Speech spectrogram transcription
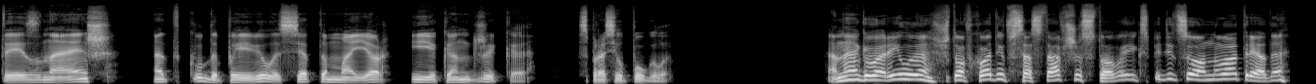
«Ты знаешь, откуда появилась эта майор Иеканджика?» — спросил Пугало. Она говорила, что входит в состав шестого экспедиционного отряда.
